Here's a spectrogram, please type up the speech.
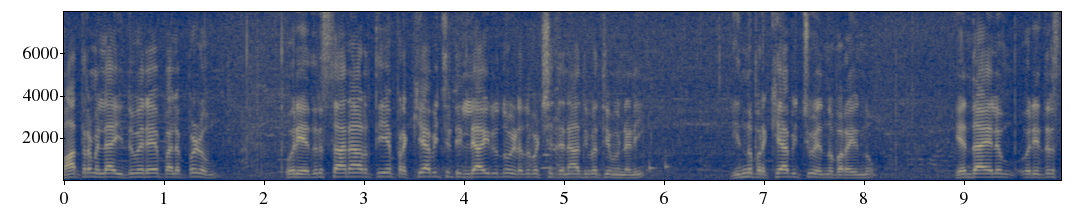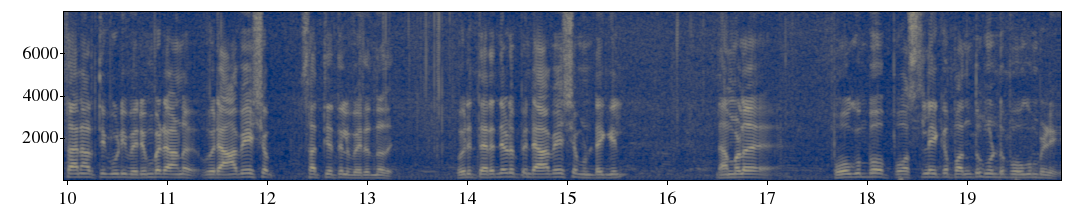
മാത്രമല്ല ഇതുവരെ പലപ്പോഴും ഒരു എതിർ സ്ഥാനാർത്ഥിയെ പ്രഖ്യാപിച്ചിട്ടില്ലായിരുന്നു ഇടതുപക്ഷ ജനാധിപത്യ മുന്നണി. ഇന്ന് പ്രഖ്യാപിച്ചു എന്ന് പറയുന്നു. എന്തായാലും ഒരു എതിർ സ്ഥാനാർത്ഥി കൂടി വരുമ്പോഴാണ് ഒരു ആവേശം സത്യത്തിൽ വരുന്നത്. ഒരു തെരഞ്ഞെടുപ്പിന്റെ ആവേശമുണ്ടെങ്കിൽ നമ്മൾ പോകുമ്പോൾ പോസ്റ്റിലേക്ക് പന്തും കൊണ്ട് പോകുമ്പോഴേ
